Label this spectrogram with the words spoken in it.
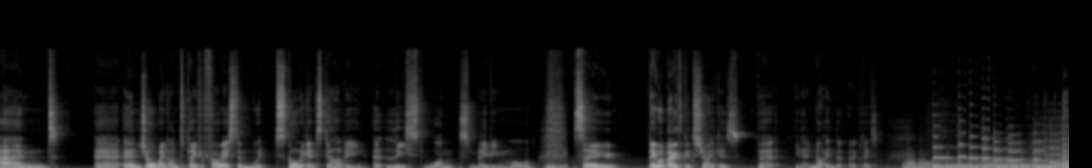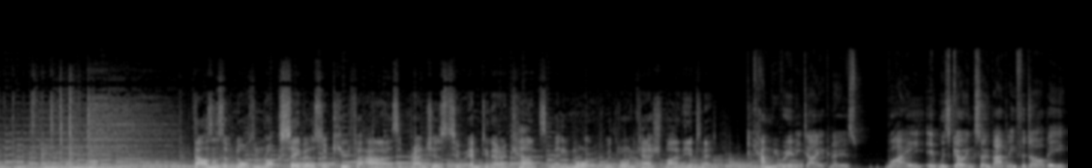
and uh, Earnshaw went on to play for Forest and would score against Derby at least once, maybe more. So they were both good strikers, but you know, not in the right place. Thousands of Northern Rock savers have queued for hours at branches to empty their accounts. Many more have withdrawn cash via the internet. Can we really diagnose why it was going so badly for Derby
